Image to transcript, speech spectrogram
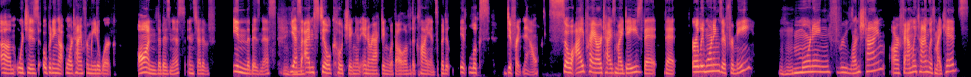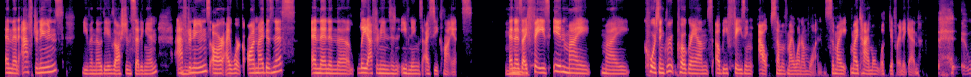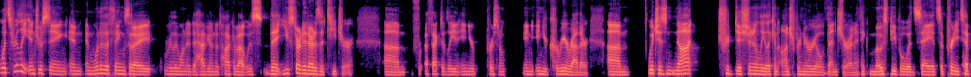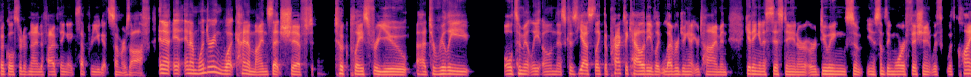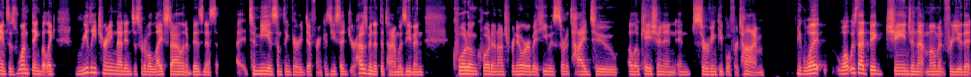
um, which is opening up more time for me to work on the business instead of in the business. Mm-hmm. Yes, I'm still coaching and interacting with all of the clients, but it, it looks different now. So I prioritize my days that that early mornings are for me. Mm-hmm. Morning through lunchtime are family time with my kids, and then afternoons even though the exhaustion's setting in. Mm-hmm. Afternoons are I work on my business, and then in the late afternoons and evenings I see clients. Mm. And as I mm. phase in my my course and group programs, I'll be phasing out some of my one-on-ones. So my my time will look different again. What's really interesting and and one of the things that I really wanted to have you on to talk about was that you started out as a teacher um, effectively in your personal in in your career rather um, which is not traditionally like an entrepreneurial venture and i think most people would say it's a pretty typical sort of 9 to 5 thing except for you get summers off. And I, and i'm wondering what kind of mindset shift took place for you uh, to really ultimately own this? Because yes like the practicality of like leveraging out your time and getting an assistant or, or doing some you know something more efficient with with clients is one thing but like really turning that into sort of a lifestyle and a business uh, to me is something very different. Because you said your husband at the time was even quote unquote an entrepreneur but he was sort of tied to a location and and serving people for time. Like what what was that big change in that moment for you that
